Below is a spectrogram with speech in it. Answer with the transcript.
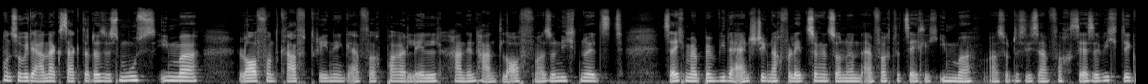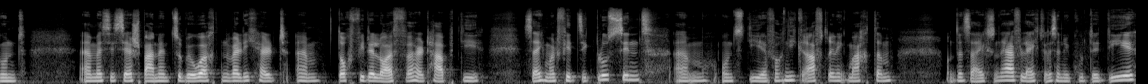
Und so wie die Anna gesagt hat, also es muss immer Lauf- und Krafttraining einfach parallel Hand in Hand laufen. Also nicht nur jetzt, sage ich mal, beim Wiedereinstieg nach Verletzungen, sondern einfach tatsächlich immer. Also das ist einfach sehr, sehr wichtig und ähm, es ist sehr spannend zu beobachten, weil ich halt ähm, doch viele Läufer halt habe, die, sage ich mal, 40 plus sind ähm, und die einfach nie Krafttraining gemacht haben. Und dann sage ich so, naja, vielleicht wäre es eine gute Idee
